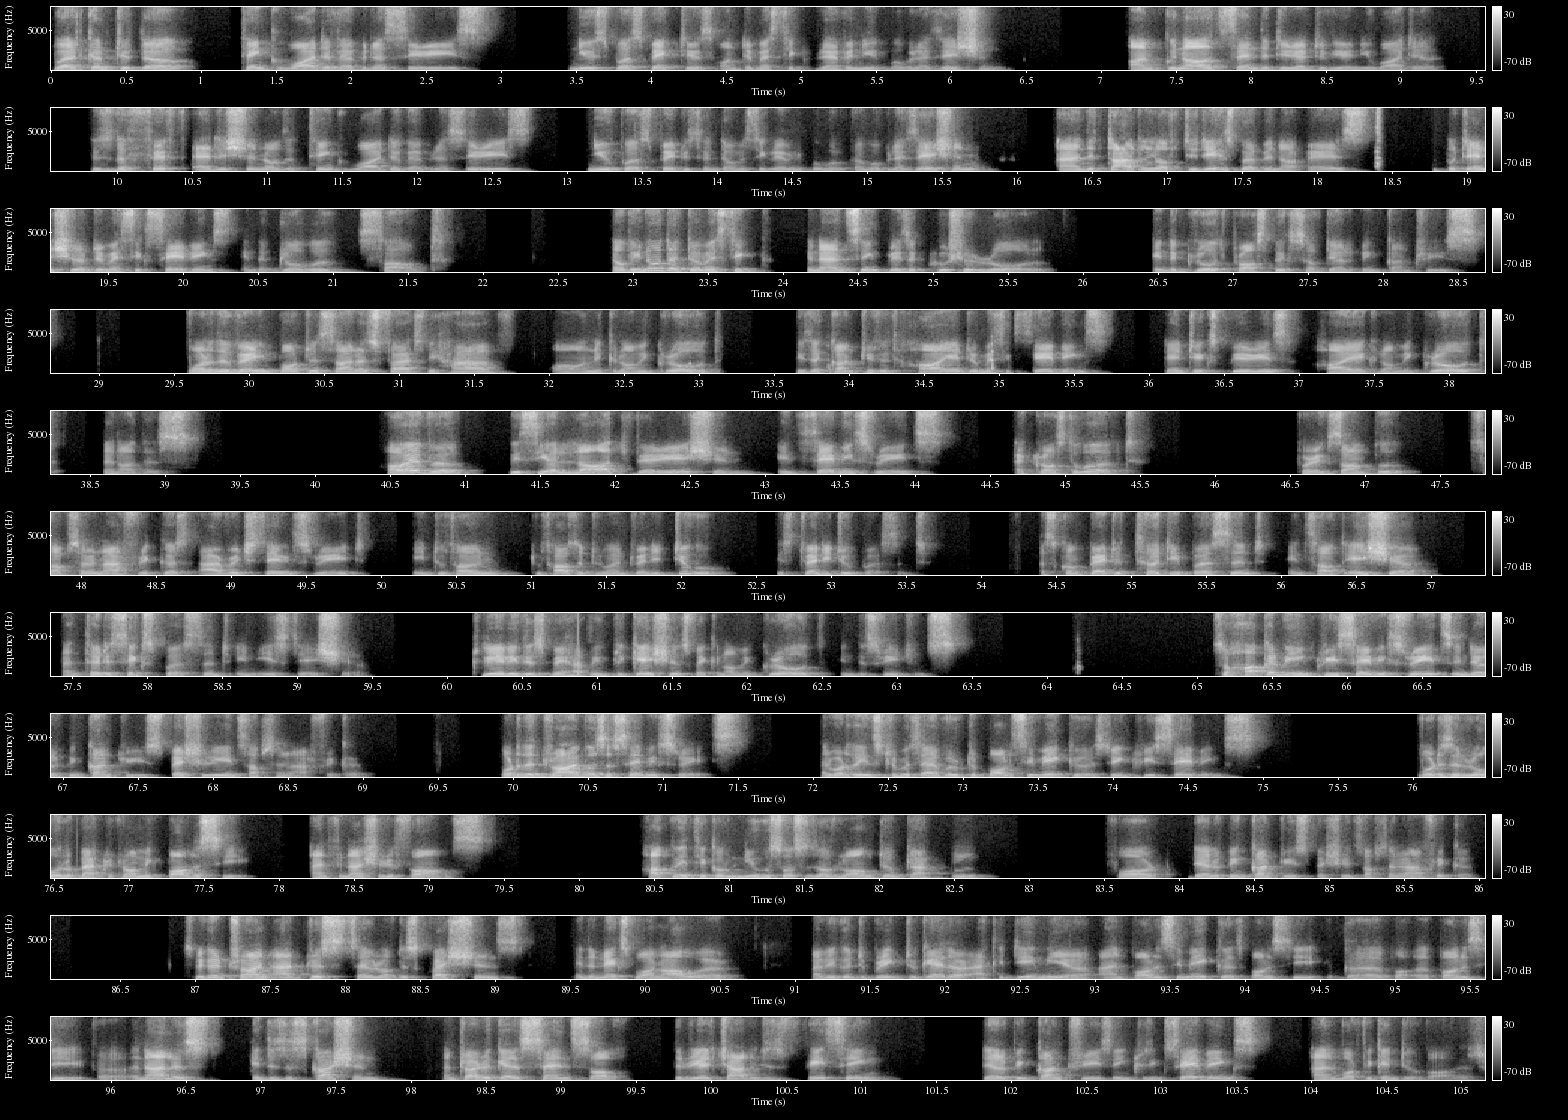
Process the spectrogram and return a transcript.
Welcome to the Think Wider webinar series, News Perspectives on Domestic Revenue Mobilization. I'm Kunal Sen, the Director of UNU Wider. This is the fifth edition of the Think Wider webinar series, New Perspectives on Domestic Revenue uh, Mobilization. And the title of today's webinar is The Potential of Domestic Savings in the Global South. Now, we know that domestic financing plays a crucial role in the growth prospects of developing countries. One of the very important science facts we have on economic growth is that countries with higher domestic savings tend to experience higher economic growth than others. However, we see a large variation in savings rates across the world. For example, Sub-Saharan Africa's average savings rate in 2000, 2222 is 22%, as compared to 30% in South Asia and 36% in East Asia. Clearly, this may have implications for economic growth in these regions. So how can we increase savings rates in developing countries, especially in sub-Saharan Africa? What are the drivers of savings rates? And what are the instruments available to policymakers to increase savings? What is the role of macroeconomic policy and financial reforms? How can we think of new sources of long-term capital for developing countries, especially in sub-Saharan Africa? So we're going to try and address several of these questions in the next one hour. And we're going to bring together academia and policymakers, policy, uh, uh, policy uh, analysts in this discussion and try to get a sense of the real challenges facing developing countries, increasing savings, and what we can do about it.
